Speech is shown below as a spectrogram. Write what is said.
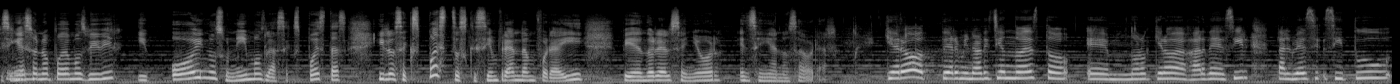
Y sin eso no podemos vivir. Y hoy nos unimos las expuestas y los expuestos que siempre andan por ahí pidiéndole al Señor, enséñanos a orar quiero terminar diciendo esto, em, no lo quiero dejar de decir, tal vez si tú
